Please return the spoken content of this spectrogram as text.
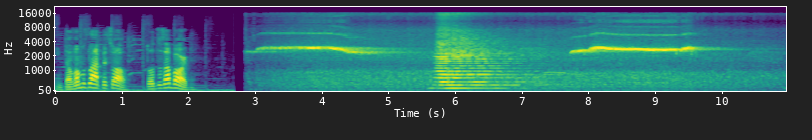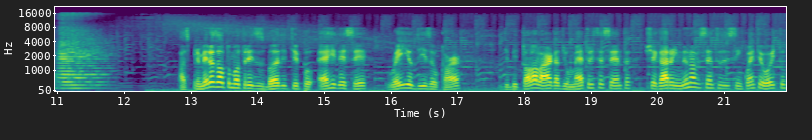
Então vamos lá pessoal, todos a bordo! As primeiras automotrizes Bud tipo RDC Rail Diesel Car de bitola larga de 1,60m chegaram em 1958,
